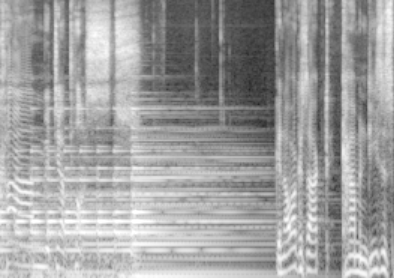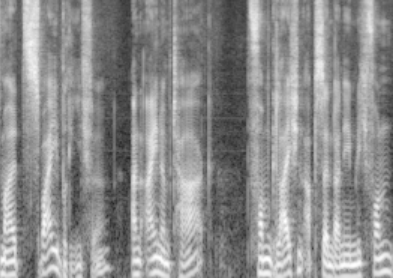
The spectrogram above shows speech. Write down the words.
kam mit der Post. Genauer gesagt kamen dieses Mal zwei Briefe an einem Tag vom gleichen Absender, nämlich von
